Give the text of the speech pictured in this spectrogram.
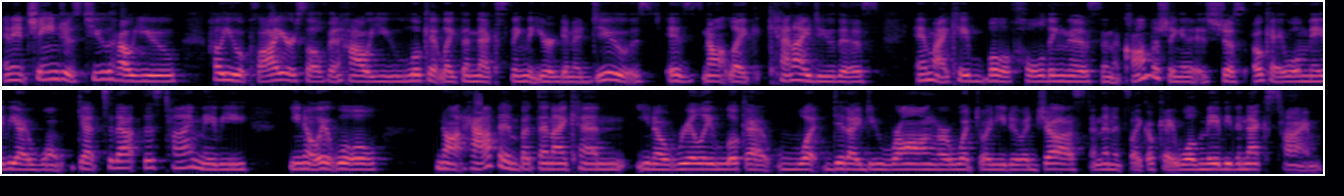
And it changes too how you how you apply yourself and how you look at like the next thing that you're going to do is is not like can I do this? Am I capable of holding this and accomplishing it? It's just okay, well maybe I won't get to that this time. Maybe, you know, it will not happen but then i can you know really look at what did i do wrong or what do i need to adjust? And then it's like okay well maybe the next time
